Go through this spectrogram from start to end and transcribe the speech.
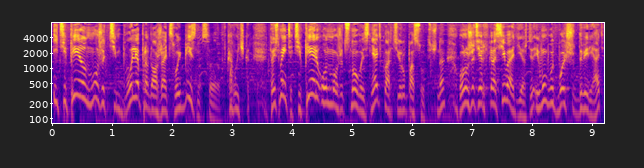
И теперь он может тем более продолжать свой бизнес, э, в кавычках. То есть, смотрите, теперь он может снова снять квартиру посуточно. Он уже теперь в красивой одежде. Ему будут больше доверять.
